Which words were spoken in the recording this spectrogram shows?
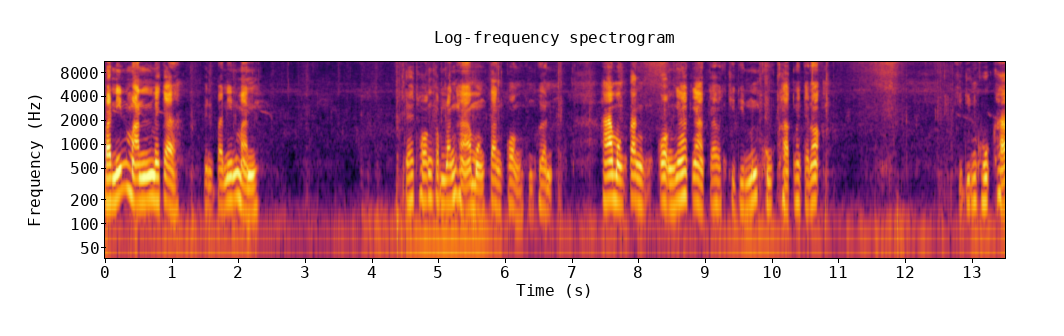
ปลานิ้นมันไหมจ้ะเป็นปลานิ้นมันยายทองกำลังหาหมองตั้งกล้องเพื่อนๆหาหมองตั้งกล้องยากยากๆจ้ะขีดินมันขรุขระนะจ๊ะเนาะขีดินขรุขระ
